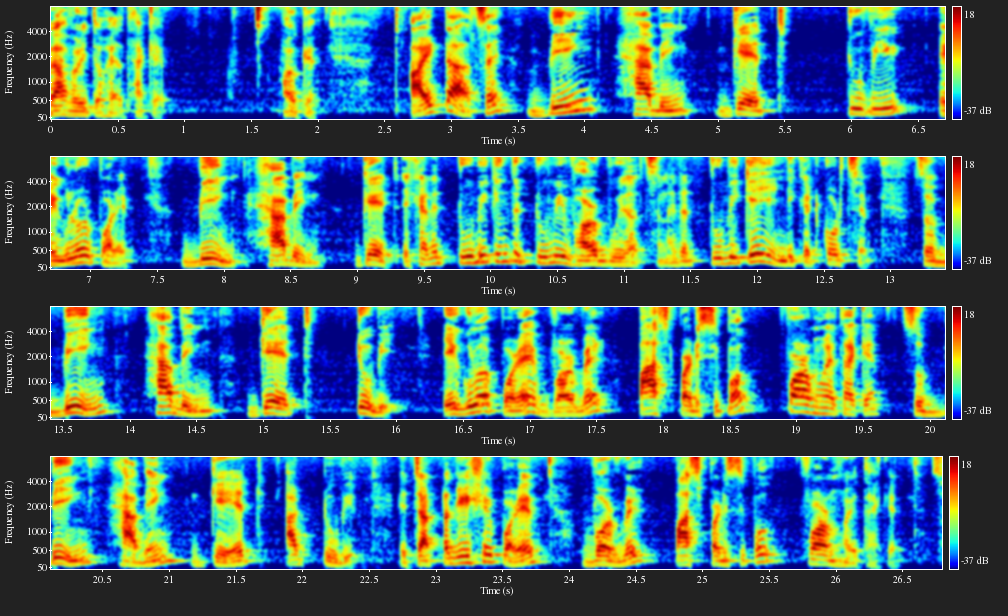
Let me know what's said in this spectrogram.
ব্যবহৃত হয়ে থাকে। ওকে আরেকটা আছে being having get to be এগুলোর পরে। বিং হ্যাভিং গেট এখানে টু বি কিন্তু টু বি ভার্ব বোঝাচ্ছে না, এটা টু বিকেই ইন্ডিকেট করছে। So being having get to be এগুলোর পরে ভার্বের পাস্ট পার্টিসিপল ফর্ম হয়ে থাকে। সো বিং হ্যাভিং গেট আর টু বি এই চারটা জিনিসের পরে ভার্বের পাস্ট পার্টিসিপল ফর্ম হয়ে থাকে। So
